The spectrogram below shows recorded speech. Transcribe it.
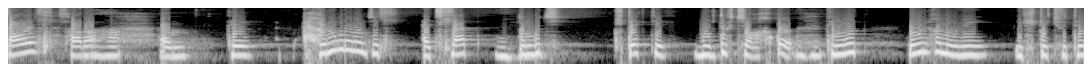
Лорел болохоор тий 23 жил ажиллаад дүнгиж детектив мөрдөгч байгаа юу. Тэнгүүд өөрийнх нь үеийн эрэгтэйчүүд те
